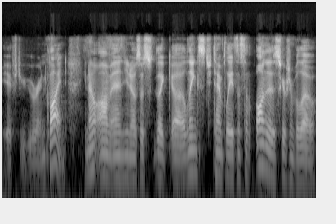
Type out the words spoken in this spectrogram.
if you're inclined. You know, um, and you know, so like uh, links to templates and stuff on the description below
